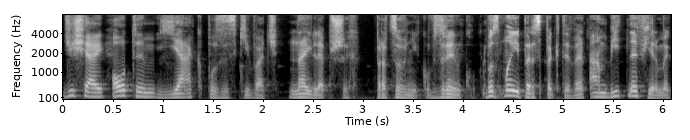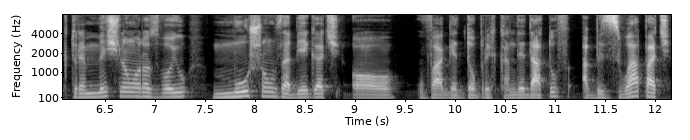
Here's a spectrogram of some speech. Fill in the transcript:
Dzisiaj o tym, jak pozyskiwać najlepszych pracowników z rynku. Bo z mojej perspektywy, ambitne firmy, które myślą o rozwoju, muszą zabiegać o uwagę dobrych kandydatów, aby złapać,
